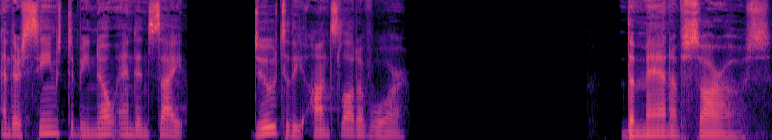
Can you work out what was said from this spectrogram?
and there seems to be no end in sight due to the onslaught of war. The Man of Sorrows.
